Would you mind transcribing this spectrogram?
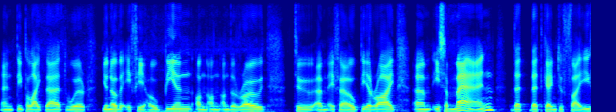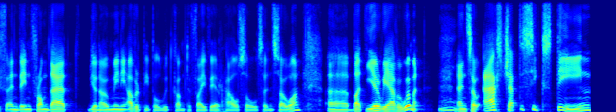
and people like that, were you know the Ethiopian on on on the road to um, Ethiopia, right, um, is a man that, that came to faith, and then from that, you know, many other people would come to faith, their households and so on. Uh, but here we have a woman. And so, Acts chapter 16,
